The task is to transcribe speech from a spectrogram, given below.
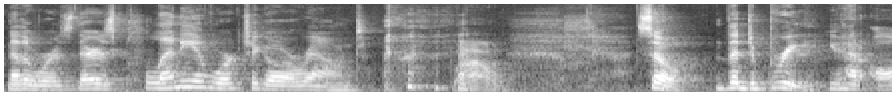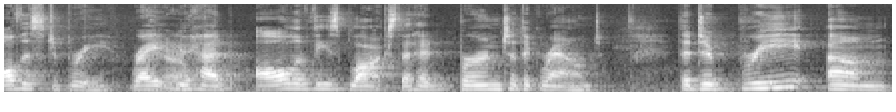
In other words, there's plenty of work to go around. Wow. So the debris, you had all this debris, right? Yeah. You had all of these blocks that had burned to the ground. The debris um,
